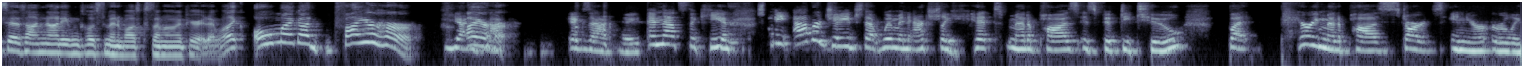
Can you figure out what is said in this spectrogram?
says I'm not even close to menopause because I'm on my period. I'm like, oh my God, fire her. yeah, Fire exactly. her. Exactly. And that's the key. And so the average age that women actually hit menopause is 52, but perimenopause starts in your early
